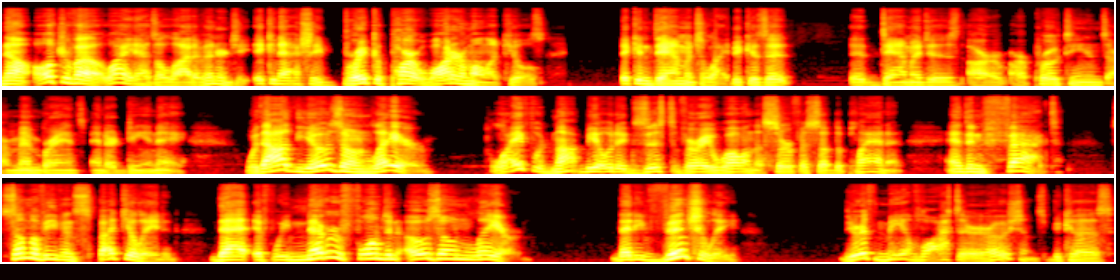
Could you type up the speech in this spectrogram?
Now, ultraviolet light has a lot of energy. It can actually break apart water molecules. It can damage light because it, it damages our, our proteins, our membranes, and our DNA. Without the ozone layer, life would not be able to exist very well on the surface of the planet. And in fact, some have even speculated that if we never formed an ozone layer, that eventually the Earth may have lost their oceans because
